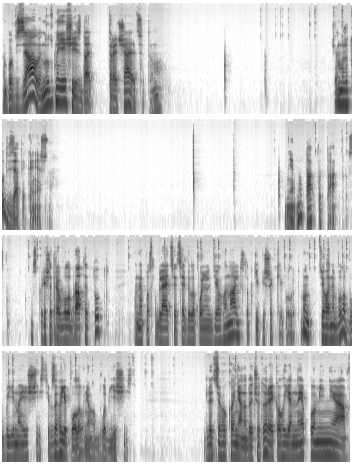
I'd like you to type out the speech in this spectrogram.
Або взяли. Ну, тут не є 6 дать. Втрачається, тому. Чи він може тут взяти, звісно. Ні, ну так, то так просто. Ну, Скоріше треба було брати тут. Вони послабляються ця білопольна діагональ, слабкі пішаки були. Ну, цього не було, бо б її на Е6. І взагалі поле у нього було б Е6. Для цього коня на d4, якого я не поміняв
